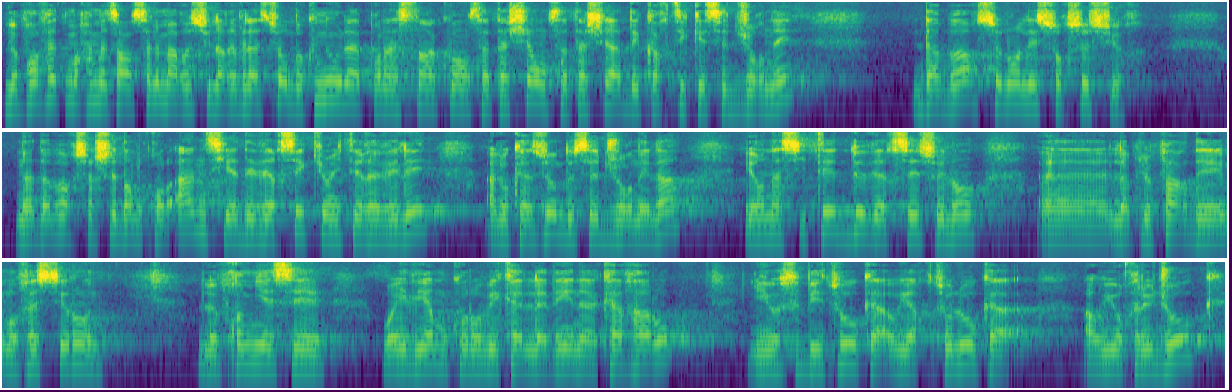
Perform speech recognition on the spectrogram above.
le prophète Mohammed a reçu la révélation. Donc nous là pour l'instant à quoi on s'attachait? On s'attachait à décortiquer cette journée d'abord selon les sources sûres on a d'abord cherché dans le Coran s'il y a des versets qui ont été révélés à l'occasion de cette journée-là, et on a cité deux versets selon euh, la plupart des mufassirun. Le premier c'est وَإِذْ يَمْكُرُ بِكَ الَّذِينَ كَفَرُوا لِيُثْبِتُوكَ أَوْ يَقْتُلُوكَ أَوْ يُخْرِجُوكَ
